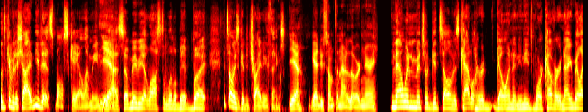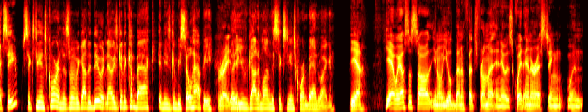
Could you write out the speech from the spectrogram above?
let's give it a shot. And you did a small scale. I mean, yeah. Yeah. So maybe it lost a little bit, but it's always good to try new things. Yeah, you got to do something out of the ordinary. Now, when Mitchell gets all of his cattle herd going and he needs more cover, now you're gonna be like, see, 60 inch corn, this is what we got to do. And now he's gonna come back and he's gonna be so happy Right. that you've got him on the 60 inch corn bandwagon. Yeah. Yeah, we also saw, you know, yield benefits from it. And it was quite interesting when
